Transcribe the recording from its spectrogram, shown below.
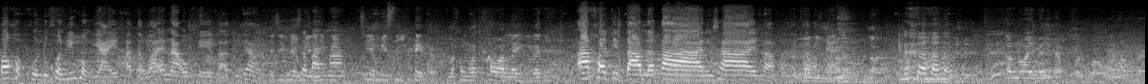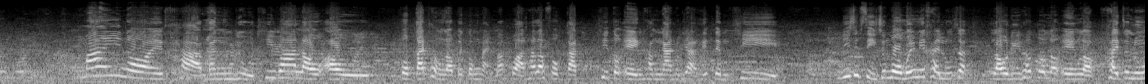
ก็ขอบคุณทุกคนที่ห่วงใยค่ะ แต่ว่าแอนนาโอเคค่ะทุกอย่างแต่จริงๆสยังบายมีมากที่ยังมีซีเครตแบบละครละครอะไรอย่างเงี้ยก็ยังอะคอยติดตามละกันใช่ค่ะคอยติดเราตามมีแน่นอนเราน้อยไหมที่แบบคนมองว่าเรางานน้อยไม่น้อยค่ะ มันอยู่ที่ว่าเราเอาโฟกัสของเราไปตรงไหนมากกว่า ถ้าเราโฟกัสที่ตัวเองทำงานทุกอย่างให้เต็มที่ 24 ชั่วโมงไม่มีใครรู้จักเราดีเท่าตัวเราเองหรอก ใครจะรู้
